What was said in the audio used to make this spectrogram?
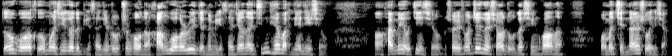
德国和墨西哥的比赛结束之后呢，韩国和瑞典的比赛将在今天晚间进行。啊还没有进行，所以说这个小组的情况呢，我们简单说一下，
